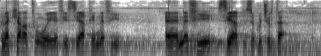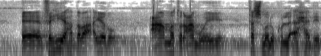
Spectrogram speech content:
nakiratun weeye fii siyaaqi nafyi nafyi siyaaqiisa ku jirta fa hiya haddaba ayadu caammatun caam weeye tashmalu kula axadin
